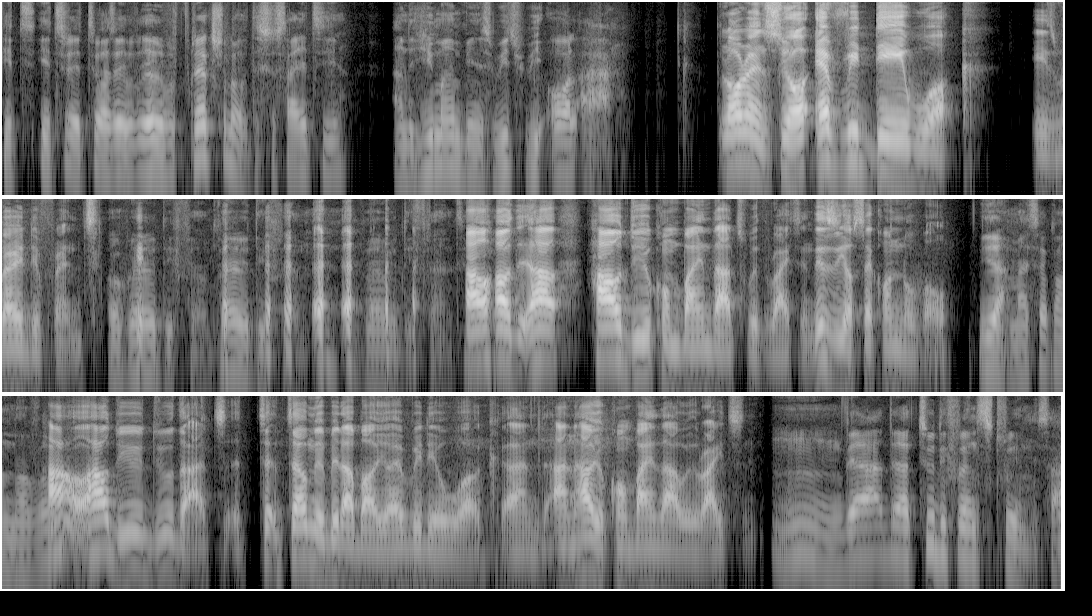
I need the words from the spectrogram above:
it, it, it was a, a reflection of the society and the human beings which we all are. Lawrence, your everyday work is very different. Oh, very different, very different, very different. How, how, do, how, how do you combine that with writing? This is your second novel. Yeah, my second novel. How, how do you do that? T- tell me a bit about your everyday work and, and how you combine that with writing. Mm, there, are, there are two different streams. I,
